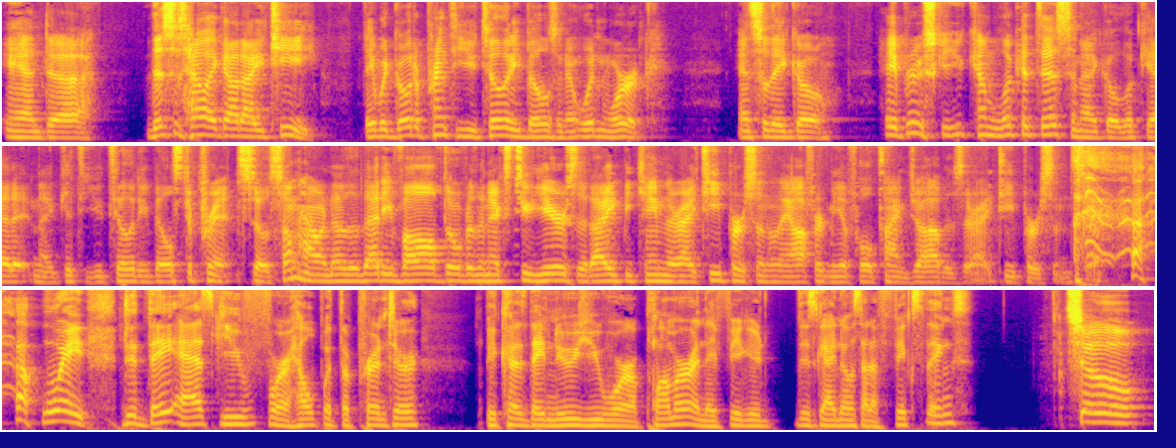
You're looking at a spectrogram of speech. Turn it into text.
and uh, this is how I got IT. They would go to print the utility bills, and it wouldn't work, and so they'd go, hey, Bruce, can you come look at this? And I go look at it and I get the utility bills to print. So somehow or another, that evolved over the next two years that I became their IT person and they offered me a full time job as their IT person. So. Wait, did they ask you for help with the printer because they knew you were a plumber and they figured this guy knows how to fix things? So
